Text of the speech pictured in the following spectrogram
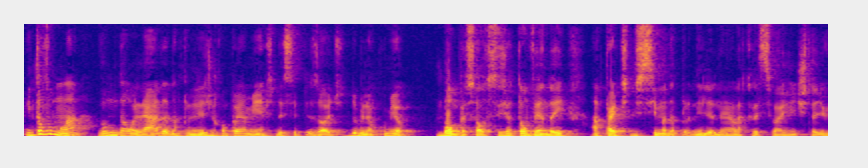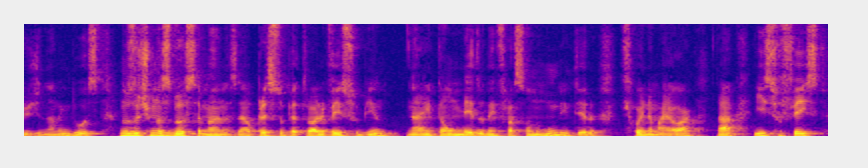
Então vamos lá, vamos dar uma olhada na planilha de acompanhamento desse episódio do Bilhão com Mil. Bom, pessoal, vocês já estão vendo aí a parte de cima da planilha, né? Ela cresceu, a gente está dividindo ela em duas. Nas últimas duas semanas, né? O preço do petróleo veio subindo, né? Então o medo da inflação no mundo inteiro ficou ainda maior, tá? E isso fez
